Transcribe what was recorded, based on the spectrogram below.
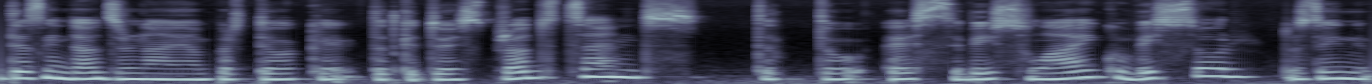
diezgan daudz runājām par to, ka tad, kad tu esi producents, tad tu esi visu laiku, visur, tu zini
